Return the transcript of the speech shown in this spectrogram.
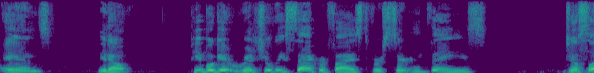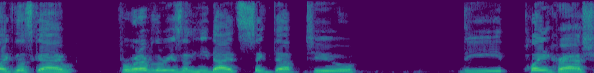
And, you know, people get ritually sacrificed for certain things, just like this guy, for whatever the reason, he died synced up to the plane crash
